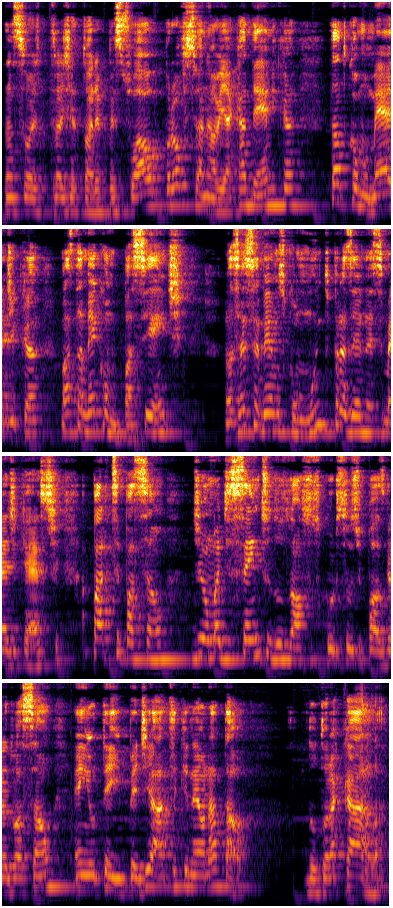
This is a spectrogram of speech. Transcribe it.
na sua trajetória pessoal, profissional e acadêmica, tanto como médica, mas também como paciente. Nós recebemos com muito prazer nesse Medcast a participação de uma discente dos nossos cursos de pós-graduação em UTI pediátrica e neonatal, doutora Carla.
